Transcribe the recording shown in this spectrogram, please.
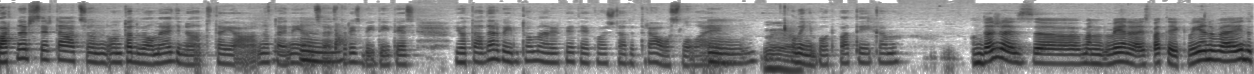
partneris ir tāds, un, un tad vēl mēģināt tajā, nu, tajā niansēs tur izbīdīties. Jo tā darbība tomēr ir pietiekoši tāda trausla, lai mm. viņa būtu patīkama. Un dažreiz uh, man vienreiz patīk viena veida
